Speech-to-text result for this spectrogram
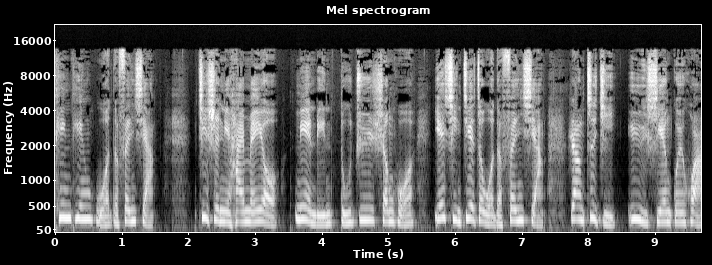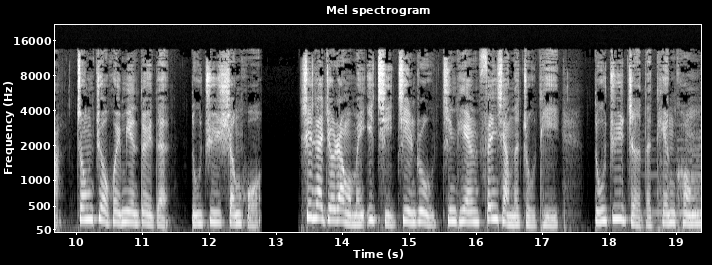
听听我的分享。即使你还没有面临独居生活，也请借着我的分享，让自己预先规划终究会面对的独居生活。现在就让我们一起进入今天分享的主题：独居者的天空。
